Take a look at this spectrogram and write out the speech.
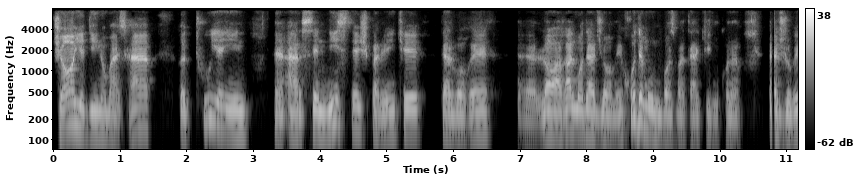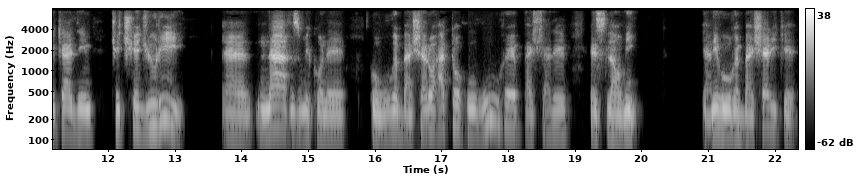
جای دین و مذهب توی این عرصه نیستش برای اینکه در واقع لاقل ما در جامعه خودمون باز من تاکید می‌کنم تجربه کردیم که چجوری نقض می‌کنه حقوق بشر و حتی حقوق بشر اسلامی. یعنی حقوق بشری که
